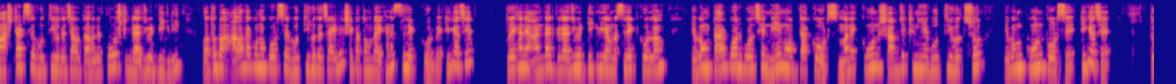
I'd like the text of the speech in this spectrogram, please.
মাস্টার্সে ভর্তি হতে চাও, তাহলে পোস্ট গ্রাজুয়েট ডিগ্রি অথবা আলাদা কোনো কোর্সে ভর্তি হতে চাইলে সেটা তোমরা এখানে সিলেক্ট করবে, ঠিক আছে? তো এখানে আন্ডার গ্র্যাজুয়েট ডিগ্রি আমরা সিলেক্ট করলাম এবং তারপর বলছে নেম অফ দ্য কোর্স মানে কোন সাবজেক্ট নিয়ে ভর্তি হচ্ছ এবং কোন কোর্সে ঠিক আছে? তো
